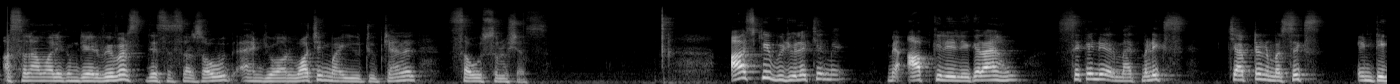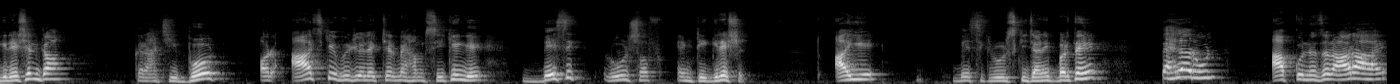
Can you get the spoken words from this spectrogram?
Assalamu alaikum dear viewers. This is Sir Saud and you are watching my YouTube channel, Saud. आज के वीडियो लेक्चर में मैं आपके लिए लेकर आया हूँ second year mathematics chapter number six integration का कराची बोर्ड और आज के वीडियो लेक्चर में हम सीखेंगे बेसिक रूल्स ऑफ़ इंटीग्रेशन तो आइए बेसिक रूल्स की जानिब बढ़ते हैं पहला रूल आपको नज़र आ रहा है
